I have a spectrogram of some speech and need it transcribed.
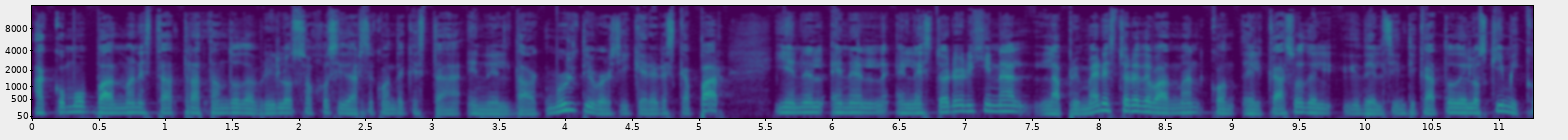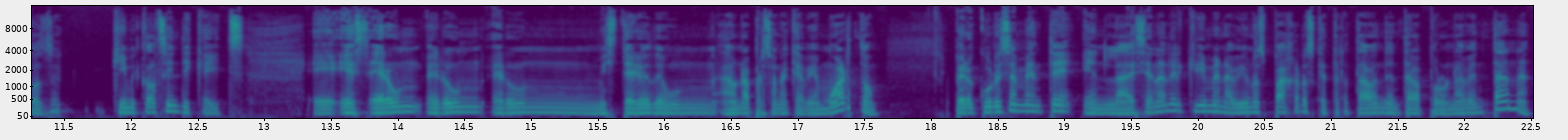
a cómo Batman está tratando de abrir los ojos y darse cuenta que está en el Dark Multiverse y querer escapar. Y en, el, en, el, en la historia original, la primera historia de Batman, con el caso del, del sindicato de los químicos, Chemical Syndicates, eh, es, era, un, era, un, era un misterio de un, a una persona que había muerto. Pero curiosamente, en la escena del crimen había unos pájaros que trataban de entrar por una ventana.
